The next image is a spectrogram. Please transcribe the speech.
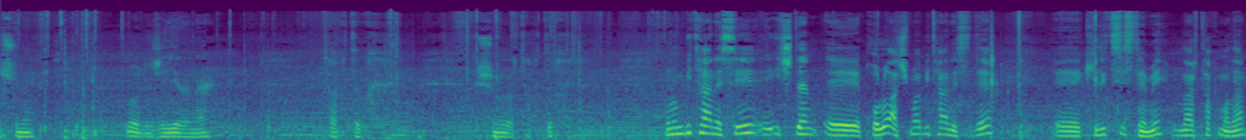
Şunu böylece yerine taktık. Şunu da taktık. Bunun bir tanesi e, içten e, kolu açma, bir tanesi de e, kilit sistemi. Bunlar takmadan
